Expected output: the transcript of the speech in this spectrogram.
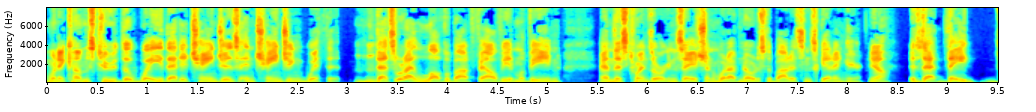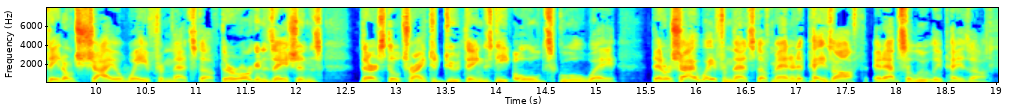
when it comes to the way that it changes and changing with it. Mm-hmm. That's what I love about Falvey and Levine and this Twins organization. What I've noticed about it since getting here, Yeah. is that they they don't shy away from that stuff. There are organizations that are still trying to do things the old school way. They don't shy away from that stuff, man, and it pays off. It absolutely pays off.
